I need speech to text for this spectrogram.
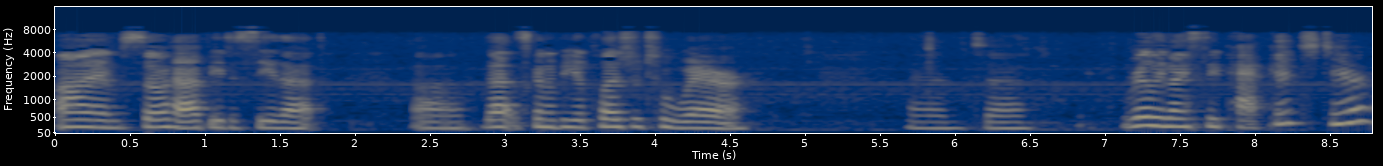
I am so happy to see that. Uh, that's going to be a pleasure to wear. And uh, really nicely packaged here.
